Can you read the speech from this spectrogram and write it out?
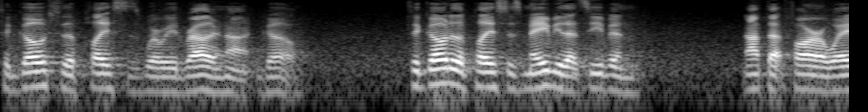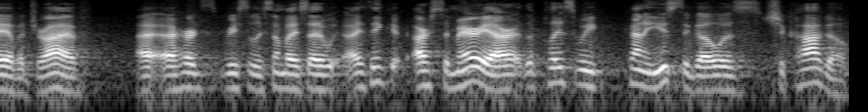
to go to the places where we'd rather not go. To go to the places maybe that's even not that far away of a drive. I, I heard recently somebody said, I think our Samaria, the place we kind of used to go was Chicago.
